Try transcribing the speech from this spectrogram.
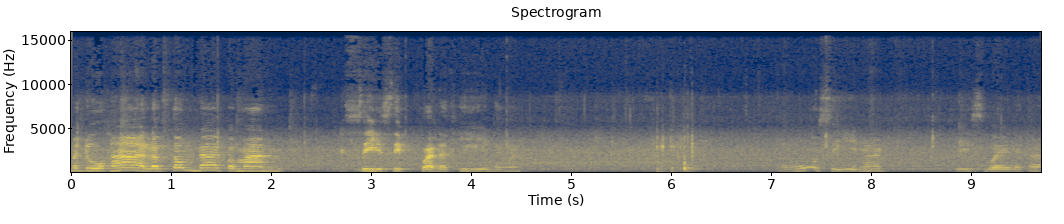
มาดูค่ะ เราต้มได้ประมาณ สี่สิบกว่านาทีนะคะโอ้สีน่าสีสวยเลยค่ะ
